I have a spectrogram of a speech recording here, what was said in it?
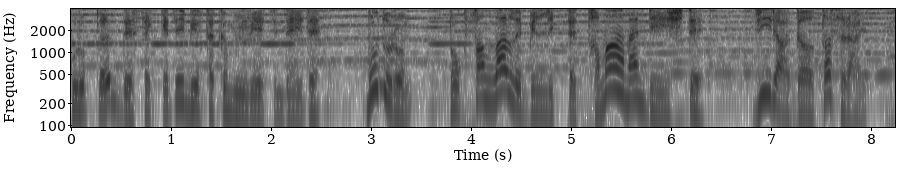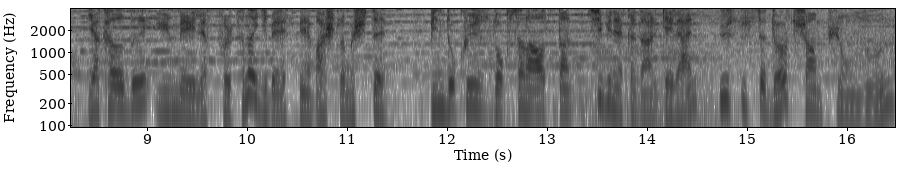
grupların desteklediği bir takım hüviyetindeydi. Bu durum 90'larla birlikte tamamen değişti. Zira Galatasaray yakaladığı ivmeyle fırtına gibi esmeye başlamıştı. 1996'dan 2000'e kadar gelen üst üste 4 şampiyonluğun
